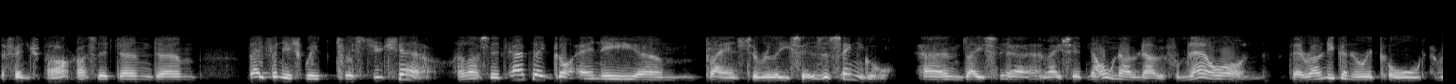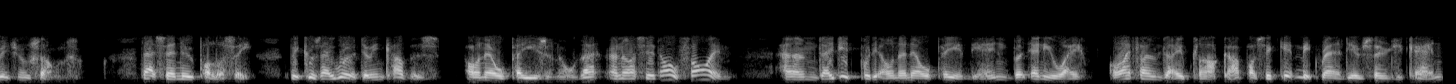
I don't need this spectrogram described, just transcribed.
The Finch Park. I said, and um, they finished with Twist and Shout. And I said, Have they got any um, plans to release it as a single? And they, uh, and they said, No, no, no. From now on, they're only going to record original songs. That's their new policy because they were doing covers on LPs and all that. And I said, oh, fine. And they did put it on an LP in the end. But anyway, I phoned Dave Clark up. I said, get Mick round here as soon as you can.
